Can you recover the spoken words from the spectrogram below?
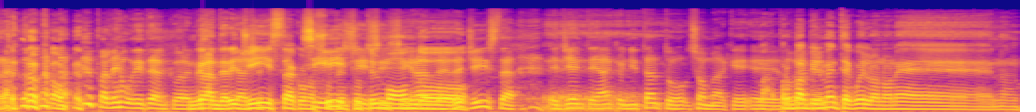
ancora. no. Parliamo di te ancora. Un grande piace. regista, conosciuto Sì, in sì, tutto sì, il mondo. grande regista e gente anche ogni tanto, insomma, che... eh, dovrebbe- probabilmente quello non è... non-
